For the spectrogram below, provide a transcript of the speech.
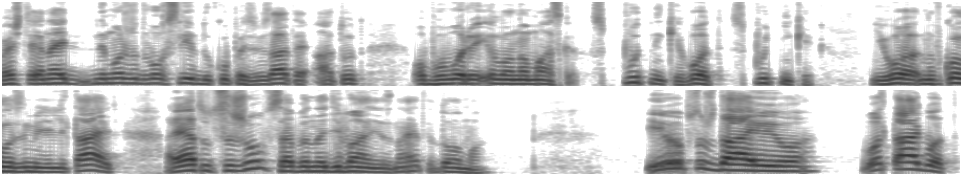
Бачите, я навіть не можу двох слів докупи зв'язати, а тут обговорюю Ілона Маска. Спутники, от, спутники. Його навколо землі літають. А я тут сижу в себе на дивані, знаєте, вдома. І обсуждаю його. От так от.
